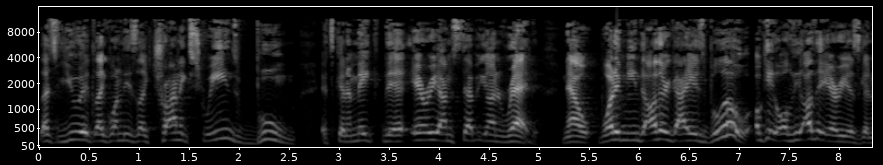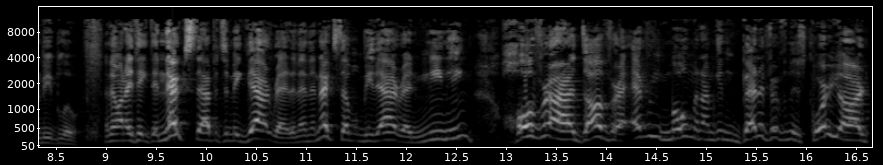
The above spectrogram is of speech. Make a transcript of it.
let's view it like one of these electronic screens boom, it's going to make the area I'm stepping on red. Now, what do you mean the other guy is blue? Okay, well, the other area is going to be blue. And then when I take the next step, it's to make that red. And then the next step will be that red. Meaning, hover adavra, every moment I'm getting benefit from this courtyard,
